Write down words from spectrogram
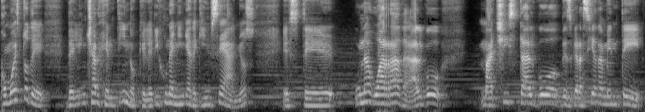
Como esto de, del hincha argentino que le dijo una niña de 15 años, este, una guarrada, algo machista, algo desgraciadamente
